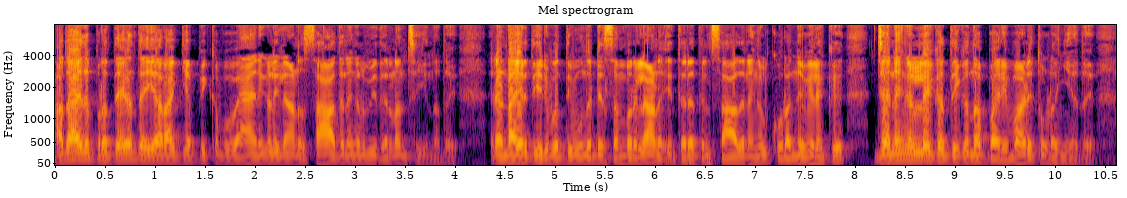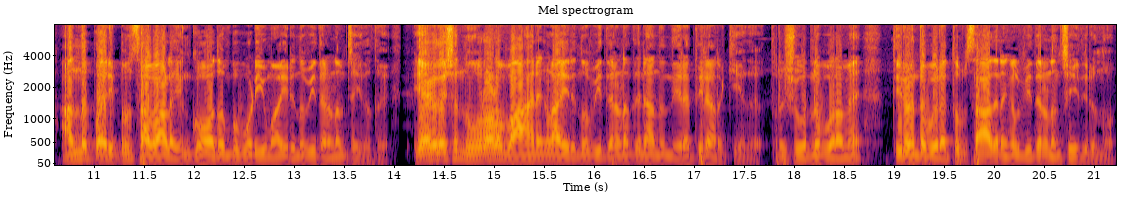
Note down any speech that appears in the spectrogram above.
അതായത് പ്രത്യേകം തയ്യാറാക്കിയ പിക്കപ്പ് വാനുകളിലാണ് സാധനങ്ങൾ വിതരണം ചെയ്യുന്നത്. രണ്ടായിരത്തി ഇരുപത്തി മൂന്ന് ഡിസംബറിലാണ് ഇത്തരത്തിൽ സാധനങ്ങൾ കുറഞ്ഞ വിലക്ക് ജനങ്ങളിലേക്ക് എത്തിക്കുന്ന പരിപാടി തുടങ്ങിയത്. അന്ന് പരിപ്പും സവാളയും ഗോതമ്പ് പൊടിയുമായിരുന്നു വിതരണം ചെയ്തത്. ഏകദേശം നൂറോളം വാഹനങ്ങളായിരുന്നു വിതരണത്തിന് അന്ന് നിരത്തിലിറക്കിയത്. തൃശൂരിന് പുറമെ തിരുവനന്തപുരത്തും സാധനങ്ങൾ വിതരണം ചെയ്തിരുന്നു.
